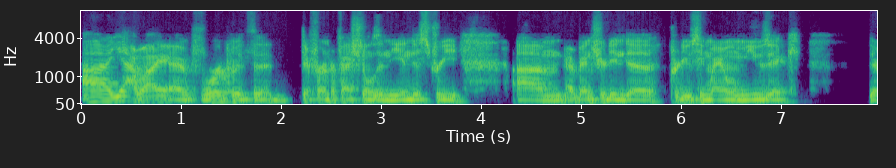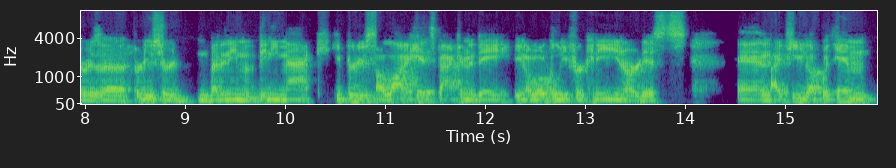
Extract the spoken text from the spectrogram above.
Uh, yeah, well, I, have worked with uh, different professionals in the industry. Um, I ventured into producing my own music. There was a producer by the name of Vinnie Mac. He produced a lot of hits back in the day, you know, locally for Canadian artists. And I teamed up with him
